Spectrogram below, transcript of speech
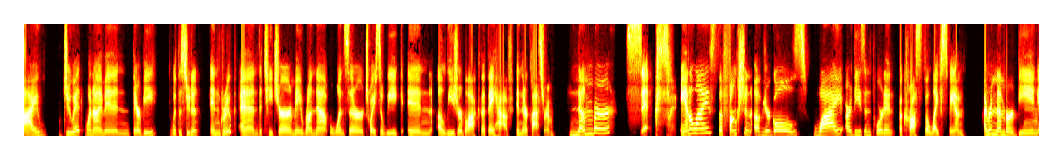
I do it when I'm in therapy with the student in group and the teacher may run that once or twice a week in a leisure block that they have in their classroom. Number six, analyze the function of your goals. Why are these important across the lifespan? I remember being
